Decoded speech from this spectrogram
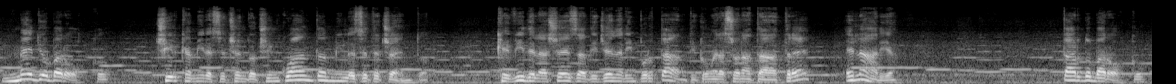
Medio barocco, circa 1650-1700, che vide l'ascesa di generi importanti come la sonata a 3 e l'aria, tardo barocco,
